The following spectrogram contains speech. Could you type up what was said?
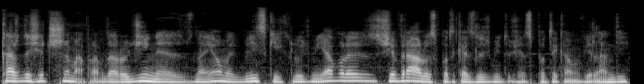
każdy się trzyma, prawda? Rodziny, znajomych, bliskich, ludźmi. Ja wolę się w realu spotykać z ludźmi, tu się spotykam w Irlandii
